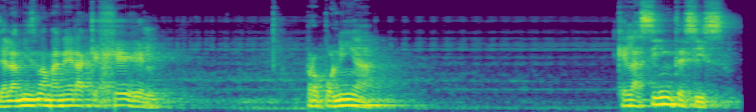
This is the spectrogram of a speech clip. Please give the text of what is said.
De la misma manera que Hegel proponía que la síntesis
